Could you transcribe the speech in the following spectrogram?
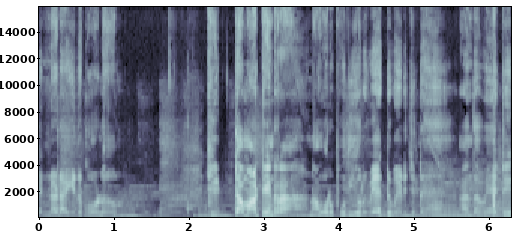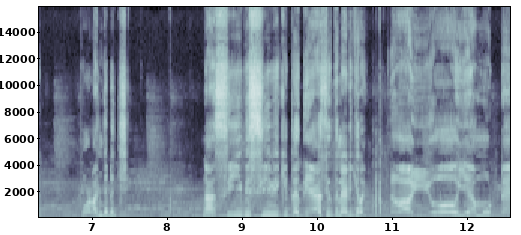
என்னடா இது போல கிட்ட மாட்டேன்றா நான் ஒரு புதிய ஒரு வேட்டு மேடிச்சிட்டேன் அந்த வேட்டு பொழஞ்சிடுச்சு நான் சீவி சீவிக்கிட்ட தேசியத்தில் அடிக்கிறேன் ஐயோ என் முட்டை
